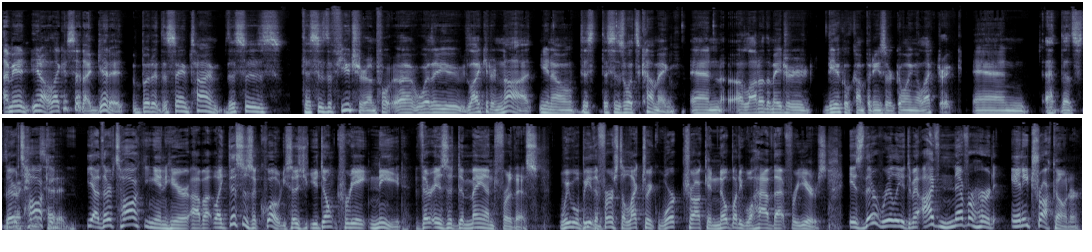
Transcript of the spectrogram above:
I mean, you know, like I said, I get it, but at the same time, this is this is the future. Uh, whether you like it or not, you know, this this is what's coming, and a lot of the major vehicle companies are going electric, and that's the They're talking. headed. Yeah, they're talking in here about like this is a quote. He says, "You don't create need. There is a demand for this. We will be the first electric work truck, and nobody will have that for years." Is there really a demand? I've never heard any truck owner.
